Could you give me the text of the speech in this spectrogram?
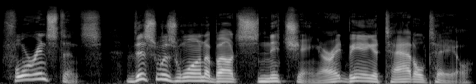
For instance, this was one about snitching. All right, being a tattletale.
